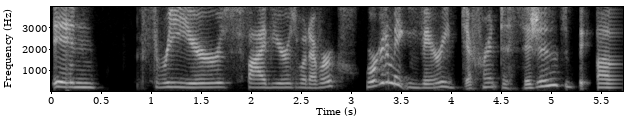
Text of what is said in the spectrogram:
in three years, five years, whatever, we're going to make very different decisions of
